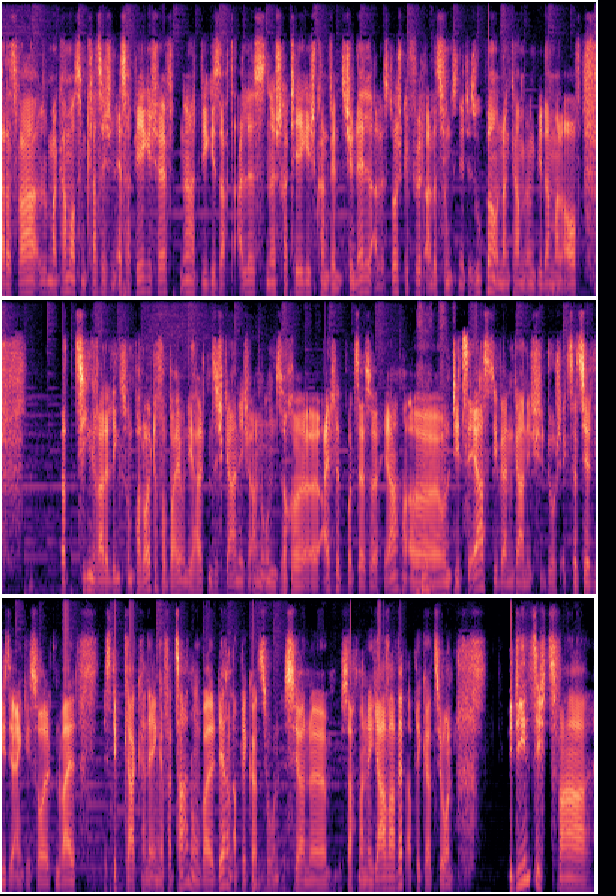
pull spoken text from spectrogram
Ja, das war, also man kam aus dem klassischen SAP-Geschäft, ne, hat wie gesagt alles ne, strategisch, konventionell, alles durchgeführt, alles funktionierte super und dann kam irgendwie dann mal auf, da ziehen gerade links so ein paar Leute vorbei und die halten sich gar nicht an unsere äh, ITIL-Prozesse, ja. Äh, mhm. und die CRs, die werden gar nicht durchexerziert, wie sie eigentlich sollten, weil es gibt gar keine enge Verzahnung, weil deren Applikation ist ja eine, ich sag mal, eine Java-Web-Applikation bedient sich zwar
